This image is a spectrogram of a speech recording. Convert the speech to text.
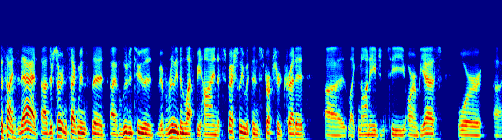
Besides that, uh, there's certain segments that I've alluded to that have really been left behind, especially within structured credit, uh, like non-agency RMBS or uh,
